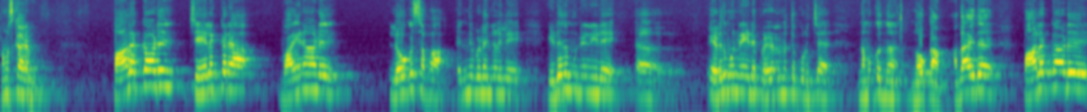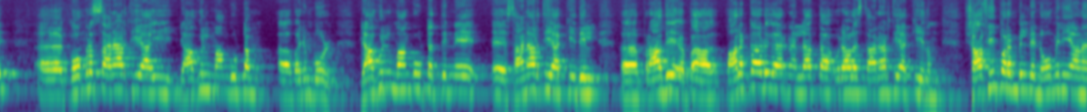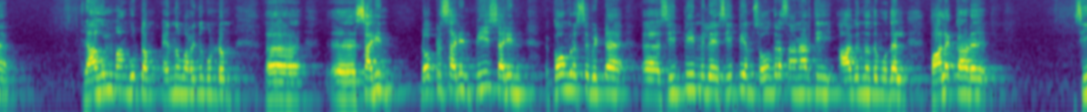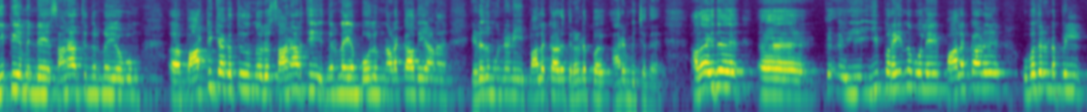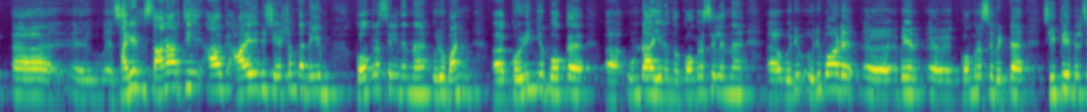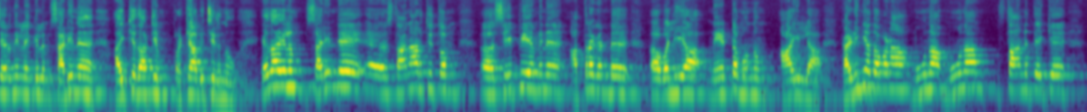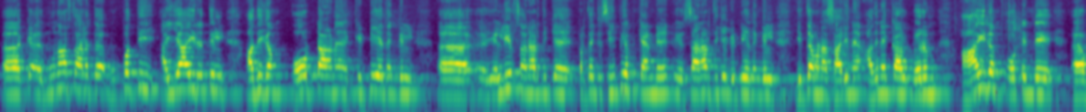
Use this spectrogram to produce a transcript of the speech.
നമസ്കാരം. പാലക്കാട് ചേലക്കര വയനാട് ലോകസഭ എന്നിവിടങ്ങളിലെ ഇടതുമുന്നണിയുടെ ഇടതുമുന്നണിയുടെ പ്രകടനത്തെക്കുറിച്ച് നമുക്കൊന്ന് നോക്കാം. അതായത് പാലക്കാട് കോൺഗ്രസ് സ്ഥാനാർത്ഥിയായി രാഹുൽ മാങ്കൂട്ടം വരുമ്പോൾ രാഹുൽ മാങ്കൂട്ടത്തിനെ സ്ഥാനാർത്ഥിയാക്കിയതിൽ പ്രാദേ പാലക്കാടുകാരനല്ലാത്ത ഒരാളെ സ്ഥാനാർത്ഥിയാക്കിയതും ഷാഫി പറമ്പിലിന്റെ നോമിനിയാണ് രാഹുൽ മാങ്കൂട്ടം എന്ന് പറഞ്ഞുകൊണ്ടും സരിൻ ഡോക്ടർ സരിൻ പി സരിൻ കോൺഗ്രസ് വിട്ട് സി പി എമ്മിലെ സി പി എം സ്വതന്ത്ര സ്ഥാനാർത്ഥി ആകുന്നത് മുതൽ പാലക്കാട് സി പി എമ്മിന്റെ സ്ഥാനാർത്ഥി നിർണയവും പാർട്ടിക്കകത്ത് നിന്നൊരു സ്ഥാനാർത്ഥി നിർണയം പോലും നടക്കാതെയാണ് ഇടതുമുന്നണി പാലക്കാട് തിരഞ്ഞെടുപ്പ് ആരംഭിച്ചത്. അതായത് ഈ- പറയുന്ന പോലെ പാലക്കാട് ഉപതെരഞ്ഞെടുപ്പിൽ സരിൻ സ്ഥാനാർത്ഥി ആയതിനു ശേഷം തന്നെയും കോൺഗ്രസിൽ നിന്ന് ഒരു വൻ കൊഴിഞ്ഞു പോക്ക് ഉണ്ടായിരുന്നു. കോൺഗ്രസിൽ നിന്ന് ഒരു ഒരുപാട് പേർ കോൺഗ്രസ് വിട്ട് സി പി എമ്മിൽ ചേർന്നില്ലെങ്കിലും സരിന് ഐക്യദാർഢ്യം പ്രഖ്യാപിച്ചിരുന്നു. ഏതായാലും സരിന്റെ സ്ഥാനാർത്ഥിത്വം സി പി എമ്മിന് അത്ര കണ്ട് വലിയ നേട്ടമൊന്നും ആയില്ല. കഴിഞ്ഞ തവണ മൂന്നാം മൂന്നാം സ്ഥാനത്തേക്ക് മൂന്നാം സ്ഥാനത്ത് മുപ്പത്തി അയ്യായിരത്തിൽ അധികം വോട്ടാണ് കിട്ടിയതെങ്കിൽ എൽ ഡി എഫ് സ്ഥാനാർത്ഥിക്ക് പ്രത്യേകിച്ച് സി പി എം കാൻഡിഡേറ്റ് സ്ഥാനാർത്ഥിക്ക് കിട്ടിയതെങ്കിൽ ഇത്തവണ സരിന് അതിനേക്കാൾ വെറും ആയിരം വോട്ടിന്റെ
